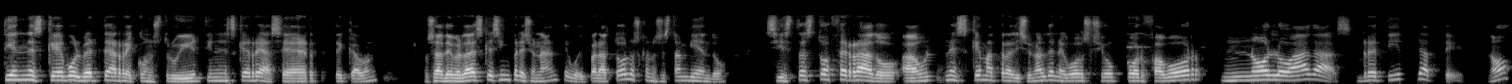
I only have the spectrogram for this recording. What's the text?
tienes que volverte a reconstruir, tienes que rehacerte, cabrón. O sea, de verdad es que es impresionante, güey. Para todos los que nos están viendo, si estás tú aferrado a un esquema tradicional de negocio, por favor, no lo hagas, retírate, ¿no?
